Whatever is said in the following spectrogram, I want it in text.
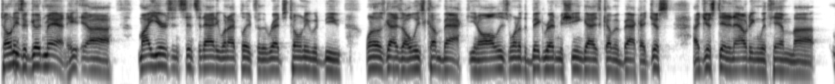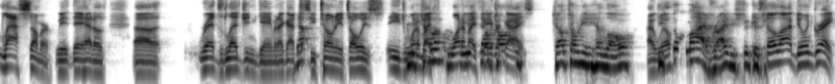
Tony's a good man. He, uh, my years in Cincinnati when I played for the Reds, Tony would be one of those guys always come back. You know, always one of the big red machine guys coming back. I just I just did an outing with him uh, last summer. We they had a uh, Reds legend game, and I got yep. to see Tony. It's always he's one of my him, one of my favorite Tony, guys. Tell Tony hello. I will. He's still alive, right? He's still, he's still alive, doing great.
